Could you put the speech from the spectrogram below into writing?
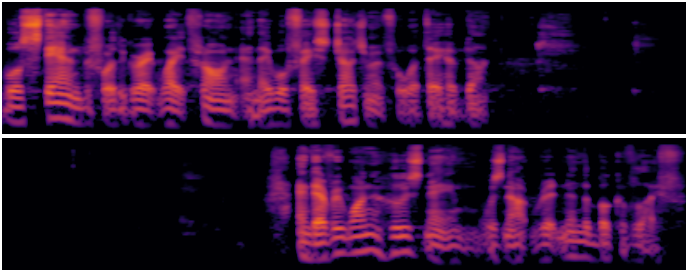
will stand before the great white throne and they will face judgment for what they have done. And everyone whose name was not written in the book of life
